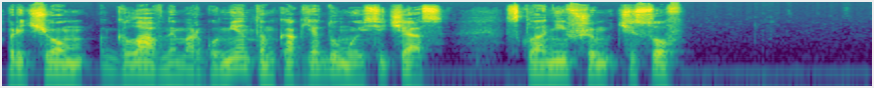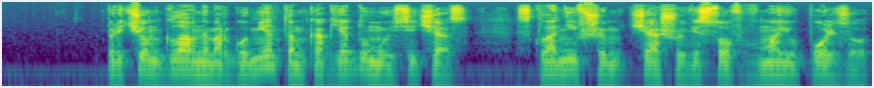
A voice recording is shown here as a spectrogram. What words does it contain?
Причем главным аргументом, как я думаю сейчас, склонившим часов причем главным аргументом, как я думаю сейчас, склонившим чашу весов в мою пользу,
